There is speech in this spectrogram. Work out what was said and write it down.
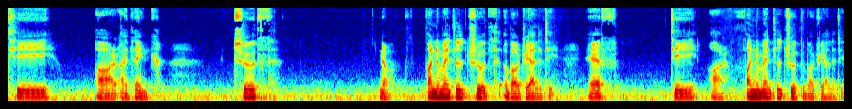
FT are, I think, truth, no, fundamental truth about reality. F T R, fundamental truth about reality.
